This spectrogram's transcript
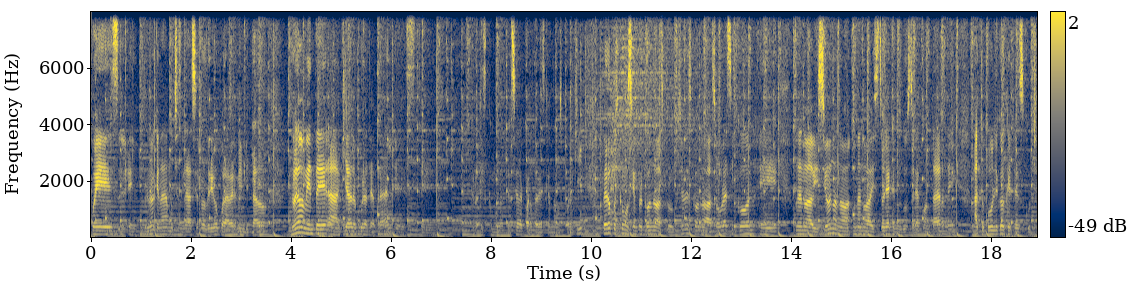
Pues eh, primero que nada muchas gracias Rodrigo por haberme invitado nuevamente aquí a Locura Teatral. Tercera cuarta vez que andamos por aquí, pero pues como siempre con nuevas producciones, con nuevas obras y con eh, una nueva visión, una, una nueva historia que nos gustaría contarte a tu público que te escucha.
